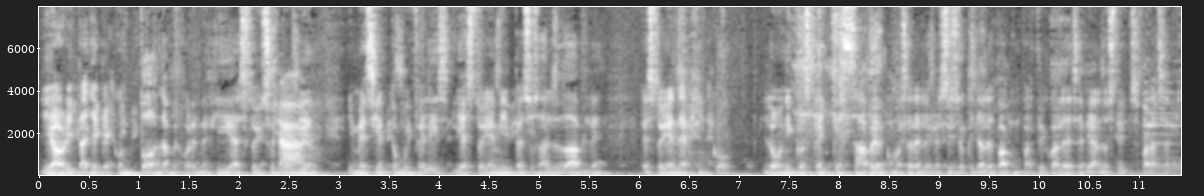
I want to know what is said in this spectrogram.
y ahorita llegué con toda la mejor energía, estoy súper Claro. bien y me siento muy feliz y estoy en mi peso saludable, estoy enérgico. Lo único es que hay que saber cómo hacer el ejercicio, que ya les voy a compartir cuáles serían los tips para hacerlo.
